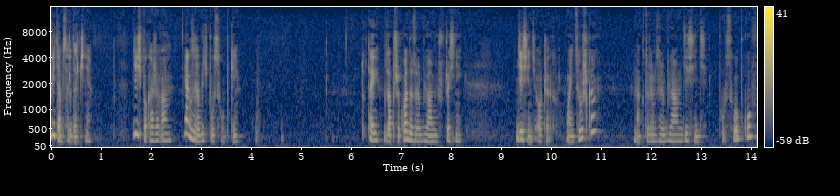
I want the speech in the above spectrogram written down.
Witam serdecznie. Dziś pokażę Wam, jak zrobić półsłupki. Tutaj dla przykładu zrobiłam już wcześniej 10 oczek łańcuszka, na którym zrobiłam 10 półsłupków,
